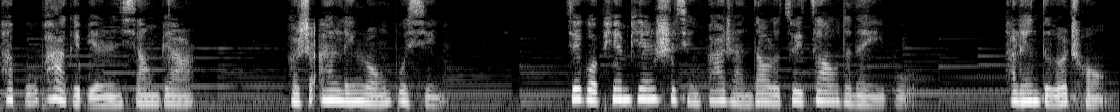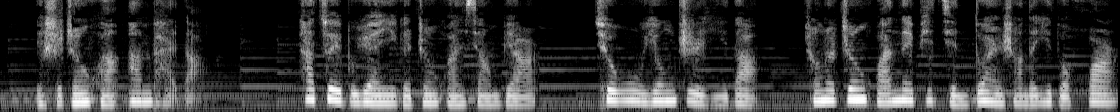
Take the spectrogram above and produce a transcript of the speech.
他不怕给别人镶边儿，可是安陵容不行。结果偏偏事情发展到了最糟的那一步，他连得宠也是甄嬛安排的。他最不愿意给甄嬛镶边儿，却毋庸置疑的。成了甄嬛那匹锦缎上的一朵花儿，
